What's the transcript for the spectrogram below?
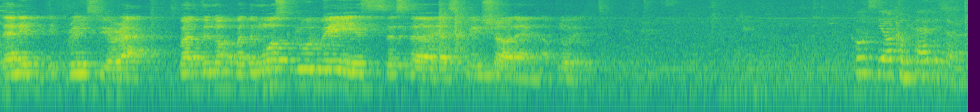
then it, it brings to your app. But the, no, but the most crude way is just a, a screenshot and upload it. Who's your competitor?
